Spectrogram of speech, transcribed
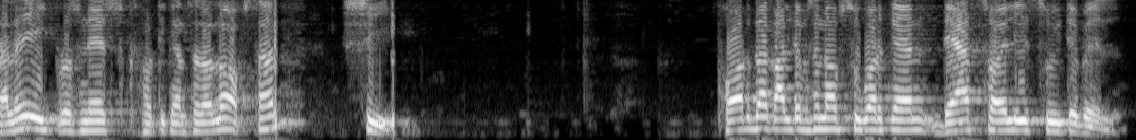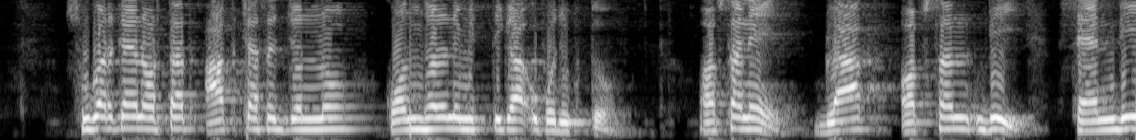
তাহলে এই প্রশ্নের সঠিক অ্যান্সার হলো option C for the cultivation of sugar cane dash soil is suitable sugar cane অর্থাৎ আখ চাষের জন্য কোন ধরনের মৃত্তিকা উপযুক্ত? Option A black option B sandy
